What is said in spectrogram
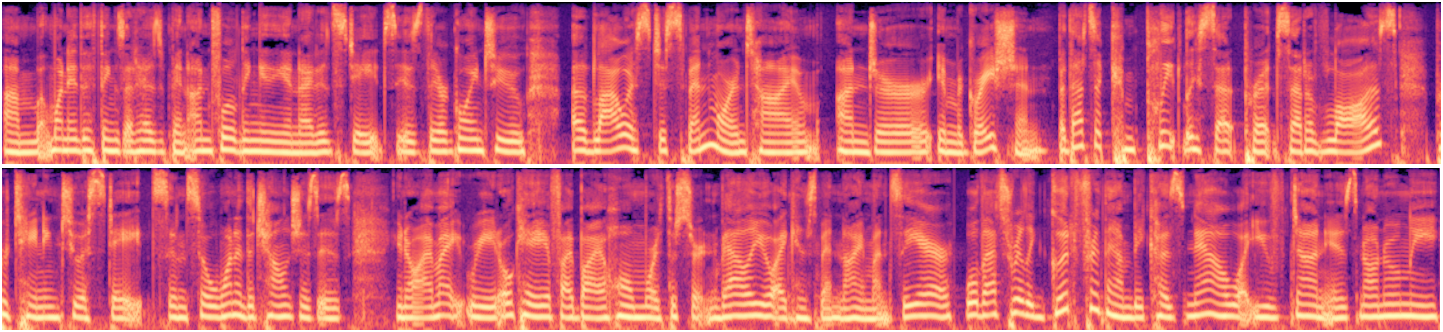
Um, one of the things that has been unfolding in the United States is they're going to allow us to spend more time under immigration. But that's a completely separate set of laws pertaining to estates. And so one of the challenges is, you know, I might read, okay, if I buy a home worth a certain value, I can spend nine months a year. Well, that's really good for them because now what you've done is not only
